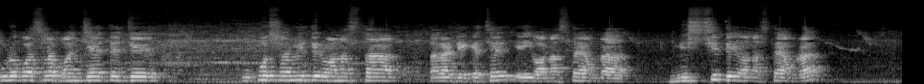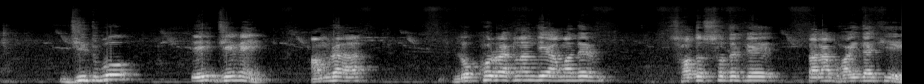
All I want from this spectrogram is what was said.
বুড়োপাসলা পঞ্চায়েতের যে উপসমিতির অনাস্থা তারা ডেকেছে এই অনাস্থায় আমরা নিশ্চিত এই অনাস্থায় আমরা জিতব। এই জেনে আমরা লক্ষ্য রাখলাম যে আমাদের সদস্যদেরকে তারা ভয় দেখিয়ে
